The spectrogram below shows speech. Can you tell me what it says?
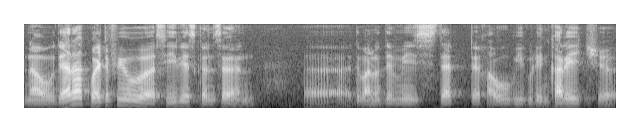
Now, there are quite a few uh, serious concerns. Uh, the one of them is that uh, how we could encourage uh,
